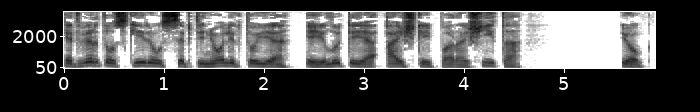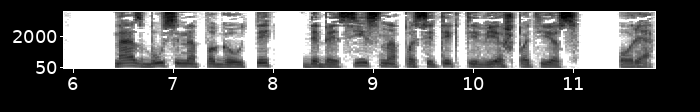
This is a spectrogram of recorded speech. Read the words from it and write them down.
ketvirtos skyriaus septynioliktoje eilutėje aiškiai parašyta, jog mes būsime pagauti debesysna pasitikti viešpaties ore.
